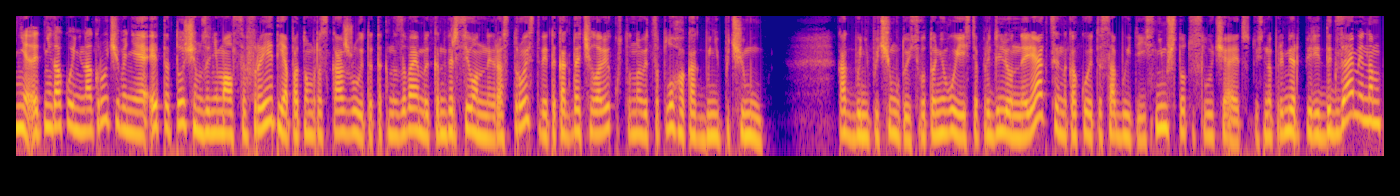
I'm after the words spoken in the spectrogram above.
нет, это никакое не накручивание, это то, чем занимался Фрейд, я потом расскажу. Это так называемые конверсионные расстройства, это когда человеку становится плохо как бы не почему как бы не почему. То есть вот у него есть определенная реакция на какое-то событие, и с ним что-то случается. То есть, например, перед экзаменом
